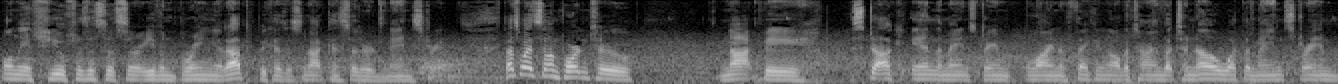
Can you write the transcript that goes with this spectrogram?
only a few physicists are even bringing it up because it's not considered mainstream. That's why it's so important to not be stuck in the mainstream line of thinking all the time, but to know what the mainstream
